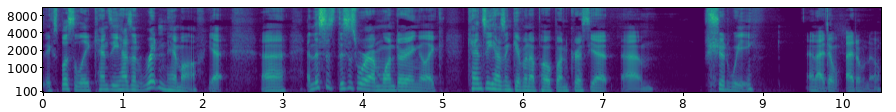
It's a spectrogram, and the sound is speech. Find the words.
explicitly, Kenzie hasn't written him off yet. Uh, and this is this is where I'm wondering, like, Kenzie hasn't given up hope on Chris yet. Um, should we? And I don't, I don't know.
